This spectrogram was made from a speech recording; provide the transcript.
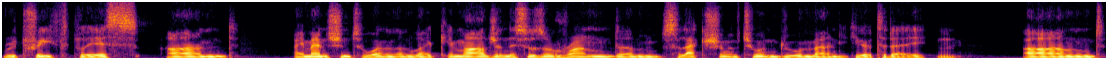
retreat place and I mentioned to one of them, like, imagine this was a random selection of 200 women here today. Mm. And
